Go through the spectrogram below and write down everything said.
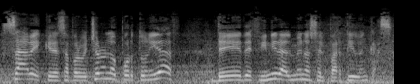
Sabe que desaprovecharon la oportunidad de definir al menos el partido en casa.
